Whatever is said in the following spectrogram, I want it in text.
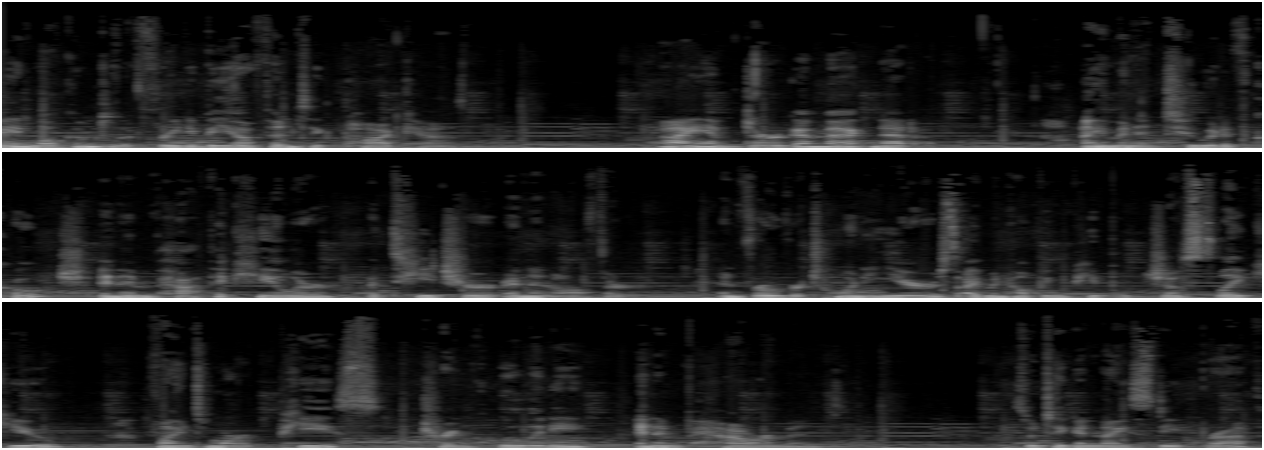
Hi, and welcome to the Free to Be Authentic podcast. I am Durga Magneta. I am an intuitive coach, an empathic healer, a teacher, and an author. And for over 20 years, I've been helping people just like you find more peace, tranquility, and empowerment. So take a nice deep breath,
